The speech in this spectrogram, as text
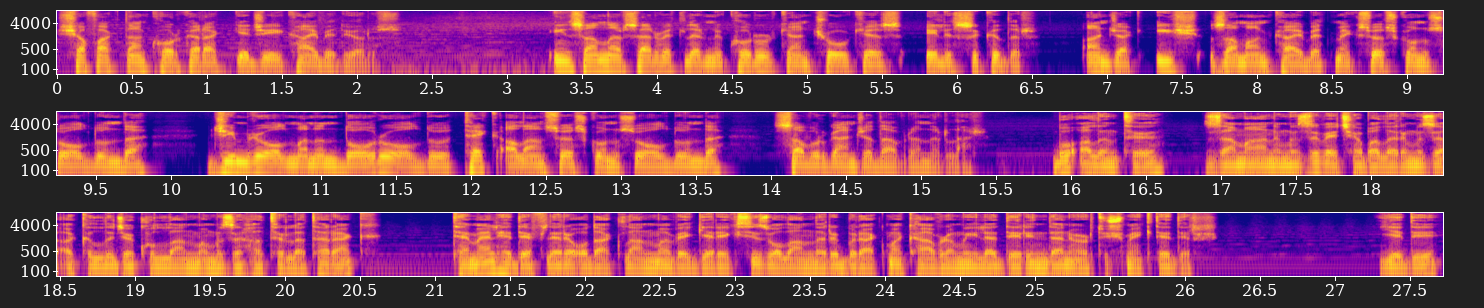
şafaktan korkarak geceyi kaybediyoruz. İnsanlar servetlerini korurken çoğu kez eli sıkıdır. Ancak iş zaman kaybetmek söz konusu olduğunda, cimri olmanın doğru olduğu tek alan söz konusu olduğunda savurganca davranırlar. Bu alıntı, zamanımızı ve çabalarımızı akıllıca kullanmamızı hatırlatarak, temel hedeflere odaklanma ve gereksiz olanları bırakma kavramıyla derinden örtüşmektedir. 7.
